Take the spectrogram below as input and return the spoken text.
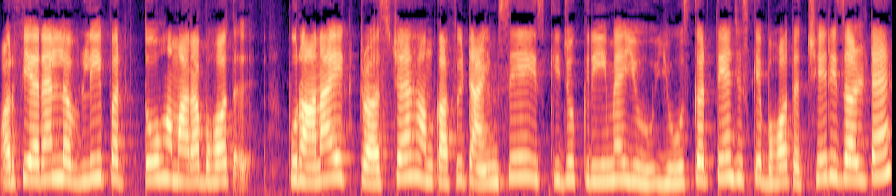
और फेयर एंड लवली पर तो हमारा बहुत पुराना एक ट्रस्ट है। हम काफ़ी टाइम से इसकी जो क्रीम है यू, यूज़ करते हैं जिसके बहुत अच्छे रिज़ल्ट हैं।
